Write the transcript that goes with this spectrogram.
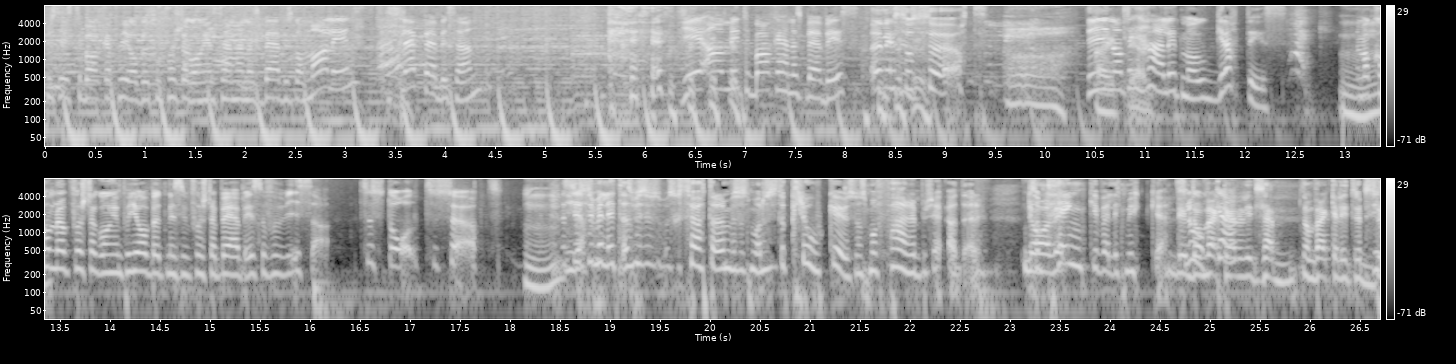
precis tillbaka på jobbet för första gången sen hennes bebis kom. Malin, släpp bebisen. Ge Ami tillbaka hennes bebis. Den är så söt. Det är någonting härligt med och grattis. När man kommer upp första gången på jobbet med sin första bebis och får visa. Så stolt, så söt. Mm. Det ser ut som en liten, de är så söta, de är så små. De ser så kloka ut, som små farbröder. Ja, som det- tänker väldigt mycket. Det, de, verkar lite, så här, de verkar lite ser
